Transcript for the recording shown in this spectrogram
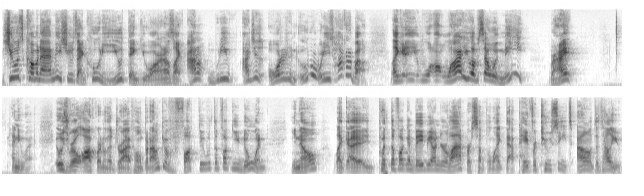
she was coming at me. She was like, "Who do you think you are?" And I was like, "I don't. What do you? I just ordered an Uber. What are you talking about? Like, eh, why are you upset with me? Right?" Anyway, it was real awkward on the drive home, but I don't give a fuck, dude. What the fuck are you doing? You know, like I put the fucking baby on your lap or something like that. Pay for two seats. I don't know what to tell you.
